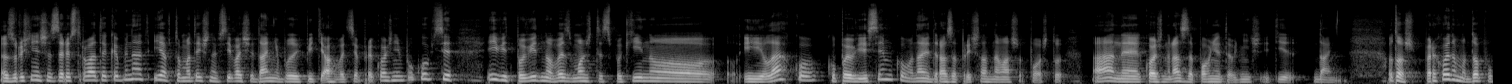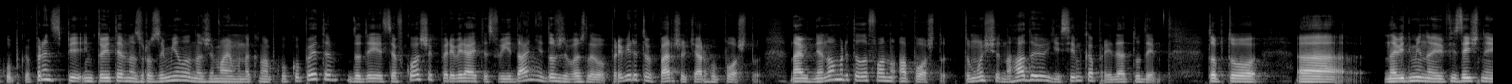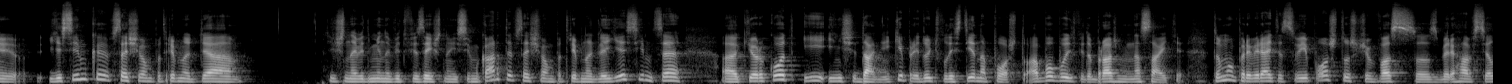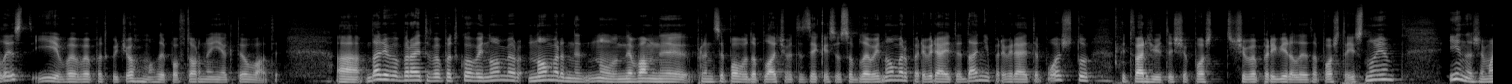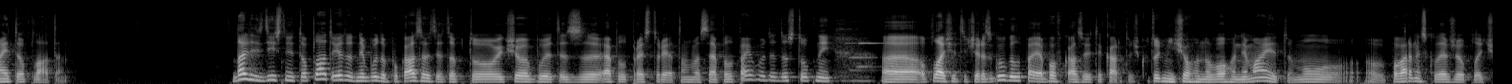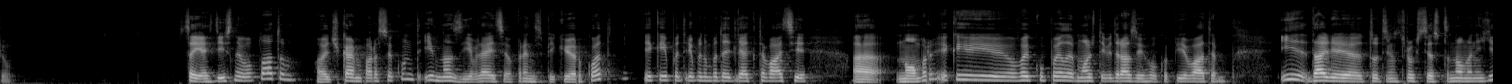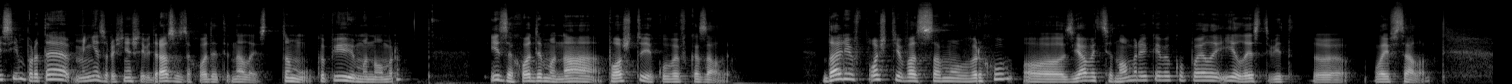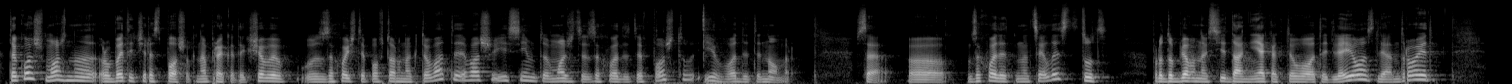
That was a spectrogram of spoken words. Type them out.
зручніше зареєструвати кабінет, і автоматично всі ваші дані будуть підтягуватися при кожній покупці, і відповідно ви зможете спокійно і легко купив є-сімку, вона відразу прийшла на вашу пошту, а не кожен раз заповнювати одні й ті дані. Отож, переходимо до покупки. В принципі, інтуїтивно зрозуміло, нажимаємо на кнопку Купити, додається в кошик, перевіряйте свої дані. Дуже важливо перевірити в першу чергу пошту. Навіть не номер телефону, а пошту. Тому що, нагадую, є-сімка прийде туди. Тобто, е, на відміну фізичної є-сімки, все, що вам потрібно для. На відміну від фізичної сім-карти, все, що вам потрібно для eSIM, це е, QR-код і інші дані, які прийдуть в листі на пошту або будуть відображені на сайті. Тому перевіряйте свою пошту, щоб у вас е, зберігався лист, і ви в випадку чого могли повторно її активувати. Далі вибирайте випадковий номер. Номер ну, не вам не принципово доплачувати за якийсь особливий номер. Перевіряєте дані, перевіряєте пошту, підтверджуєте, що, пошт, що ви перевірили, та пошта існує, і нажимаєте оплата. Далі здійснюєте оплату, я тут не буду показувати. Тобто, якщо ви будете з Apple Play Store, там у вас Apple Pay буде доступний, е, оплачуєте через Google Pay або вказуєте карточку. Тут нічого нового немає, тому е, повернусь, коли я вже оплачу. Все, я здійснив оплату, е, чекаємо пару секунд, і в нас з'являється, в принципі, QR-код, який потрібен буде для активації, е, номер, який ви купили, можете відразу його копіювати. І далі тут інструкція встановлення eSIM, проте мені зручніше відразу заходити на лист. Тому копіюємо номер і заходимо на пошту, яку ви вказали. Далі в пошті у вас з самого верху о, з'явиться номер, який ви купили, і лист від е, LifeSell. Також можна робити через пошук. Наприклад, якщо ви захочете повторно активувати вашу eSIM, то можете заходити в пошту і вводити номер. Все, е, заходите на цей лист. Тут продубльовано всі дані, як активувати для iOS, для Android.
